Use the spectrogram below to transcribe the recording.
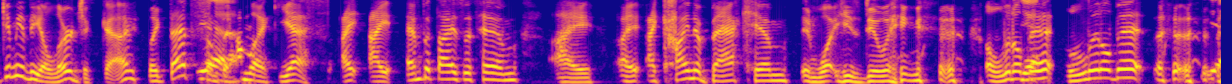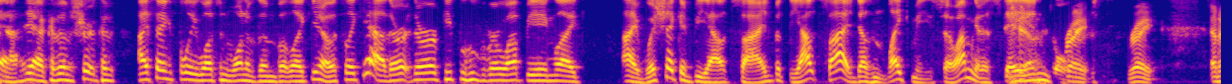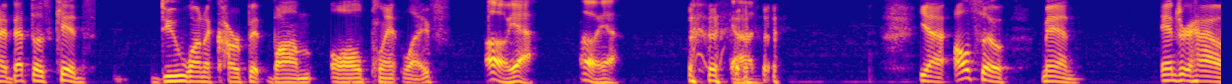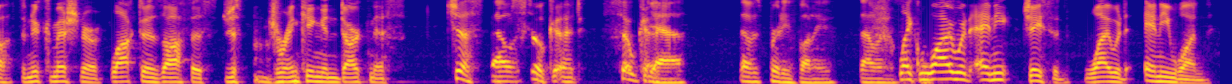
give me the allergic guy. Like that's yeah. something I'm like, yes, I I empathize with him. I I, I kind of back him in what he's doing a little yeah. bit, a little bit. yeah, yeah, because I'm sure because I thankfully wasn't one of them, but like you know, it's like yeah, there there are people who grow up being like, I wish I could be outside, but the outside doesn't like me, so I'm gonna stay yeah, indoors. Right, right. And I bet those kids do want to carpet bomb all plant life. Oh yeah, oh yeah. God. yeah. Also, man, Andrew Howe, the new commissioner, locked in his office, just drinking in darkness. Just was, so good. So good. Yeah. That was pretty funny. That was like, why would any, Jason, why would anyone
